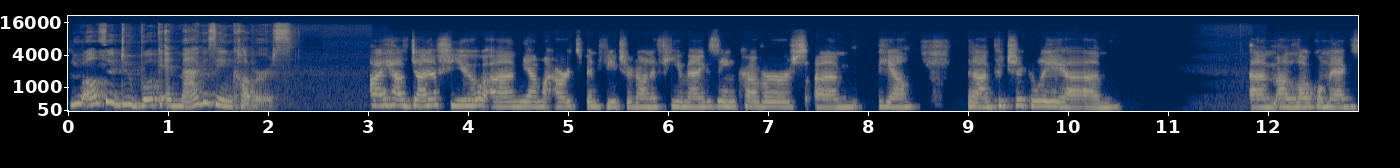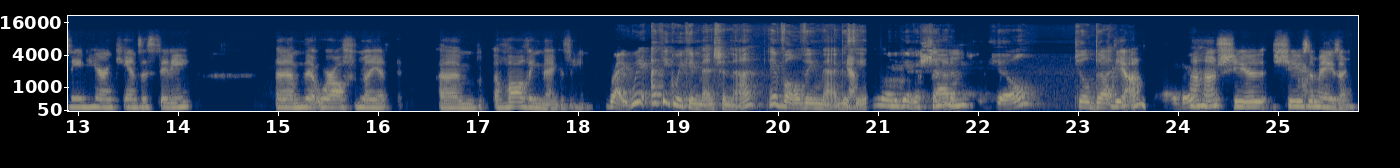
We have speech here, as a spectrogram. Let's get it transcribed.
you also do book and magazine covers. I have done a few. Um, yeah, my art's been featured on a few magazine covers. Um, yeah, uh, particularly um, um, a local magazine here in Kansas City um, that we're all familiar. Um, Evolving magazine. Right. We, I think we can mention that Evolving magazine. Yeah. You want to give a shout mm-hmm. out to Jill, Jill Dutton. Yeah. Uh huh. She she's amazing.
